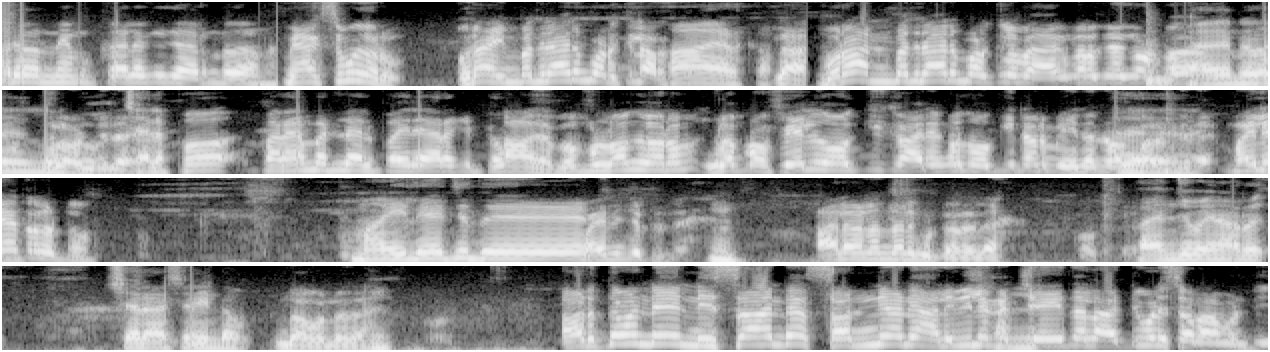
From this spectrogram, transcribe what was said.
ഒരു ഒന്നേ മുക്കാലൊക്കെ കയറേണ്ടതാണ്. മാക്സിമം കയറും. ഒരു അമ്പതിനായിരം മുടക്കിൽ ഒരു അൻപതിനായിരം മുടക്കിൽ വാഗണർ ചിലപ്പോ പറയാൻ പറ്റില്ല ചിലപ്പോ അതിലേറെ കിട്ടും. അപ്പൊ ഫുൾ ഓൺ കയറും. നിങ്ങളെ പ്രൊഫൈൽ നോക്കി കാര്യങ്ങൾ നോക്കിയിട്ടാണ് മെയിൻ ആയിട്ട് പറയുന്നത് മൈലേജ് എത്ര കിട്ടും? മൈലേജ് ഇത് പതിനഞ്ച് കിട്ടില്ലേ ആ ലെവൽ എന്തായാലും അല്ലേ? പതിനഞ്ച് പതിനാറ് ശരാശരി ഉണ്ടാവും. ഉണ്ടാവുമല്ലോ അല്ലേ? അടുത്ത വണ്ടി നിസാന്റെ സണ്ണിയാണ് അലവിലൊക്കെ ചെയ്താൽ അടിപൊളി സാറാ വണ്ടി.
